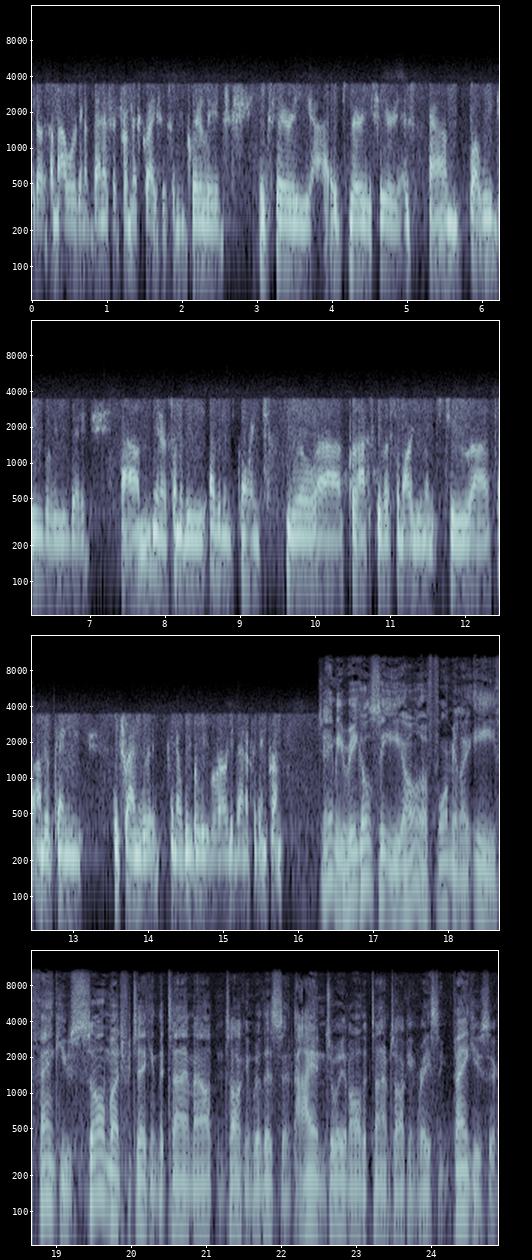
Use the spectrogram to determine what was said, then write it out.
you know somehow we're going to benefit from this crisis. I mean, clearly it's it's very uh, it's very serious. Um, but we do believe that it, um, you know some of the evidence points will uh, perhaps give us some arguments to uh, to underpin the trends that you know we believe we're already benefiting from. Jamie Reigle, CEO of Formula E, thank you so much for taking the time out and talking with us. And I enjoy it all the time talking racing. Thank you, sir.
